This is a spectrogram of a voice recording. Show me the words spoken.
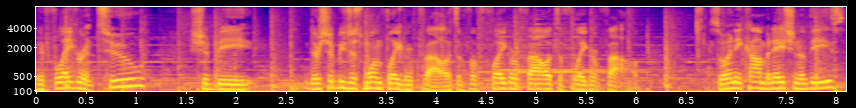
the flagrant two should be there should be just one flagrant foul. It's a flagrant foul. It's a flagrant foul. So any combination of these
